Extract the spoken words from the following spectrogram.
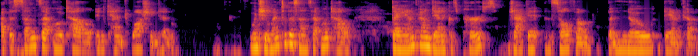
at the Sunset Motel in Kent, Washington. When she went to the Sunset Motel, Diane found Danica's purse, jacket, and cell phone, but no Danica.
